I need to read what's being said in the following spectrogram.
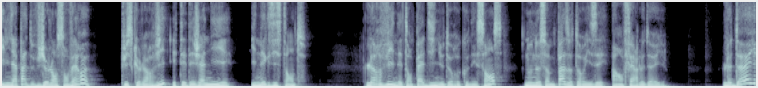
Il n'y a pas de violence envers eux, puisque leur vie était déjà niée, inexistante. Leur vie n'étant pas digne de reconnaissance, nous ne sommes pas autorisés à en faire le deuil. Le deuil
